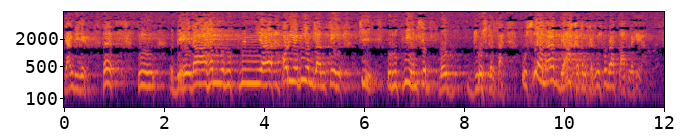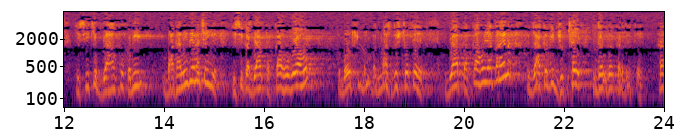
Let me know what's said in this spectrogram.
ध्यान दीजिएगा। हम्म, वेदा हम रुक्मिया और ये भी हम जानते हैं कि रुक्मी हमसे बहुत द्रोष करता है। उसने हमारा ब्याह खत्म कर दिया उसको बड़ा पाप लगेगा। किसी के ब्याह को कभी बाधा नहीं देना चाहिए। किसी का ब्याह पक्का हो गया हो तो बहुत बदमाश दुष्ट होते हैं। ब्याह पक्का हो जाता है ना तो जाकर के झुट्ठे इधर उधर कर देते हैं। हाँ,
